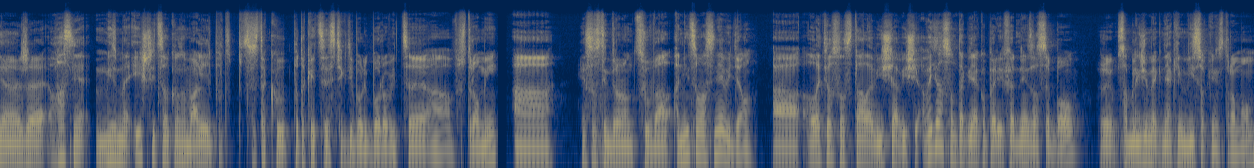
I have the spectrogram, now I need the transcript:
Ja, že vlastne my sme išli celkom, sme valili po, cez takú, po takej ceste, kde boli borovice a stromy. A ja som s tým dronom cúval a nič som vlastne nevidel. A letel som stále vyššie a vyššie. A vedel som tak nejako periférne za sebou, že sa blížime k nejakým vysokým stromom,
